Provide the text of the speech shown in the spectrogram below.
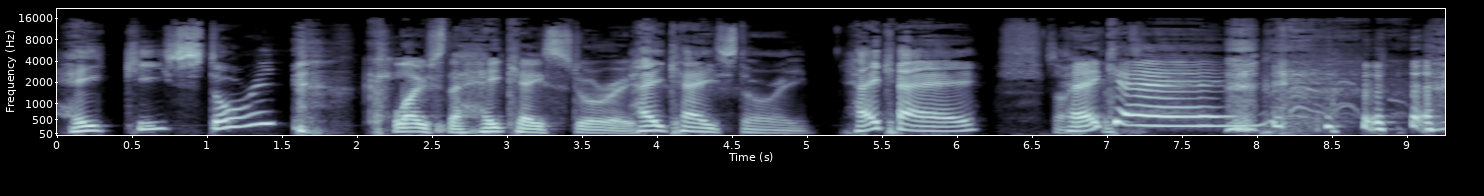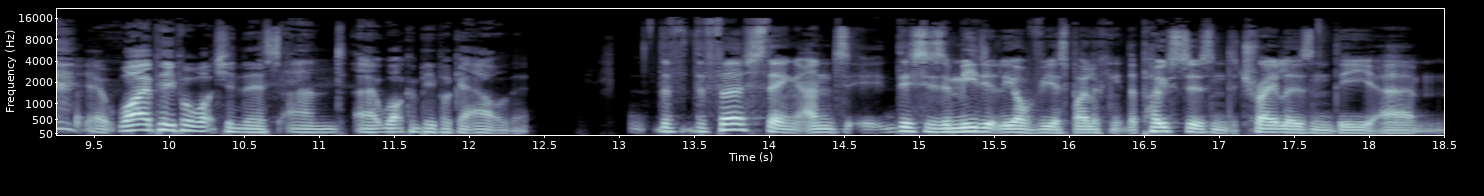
Heike story? Close, the Heike story. Heike story. Heike. Sorry. Heike! Yeah, why are people watching this and uh, what can people get out of it? the the first thing, and this is immediately obvious by looking at the posters and the trailers and the um,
